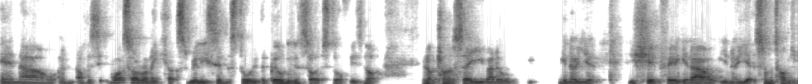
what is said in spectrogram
here now, and obviously, what's ironic, that's really similar story. The building site stuff is not. You're not trying to say you've had all you know, your your shit figured out. You know, yet sometimes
